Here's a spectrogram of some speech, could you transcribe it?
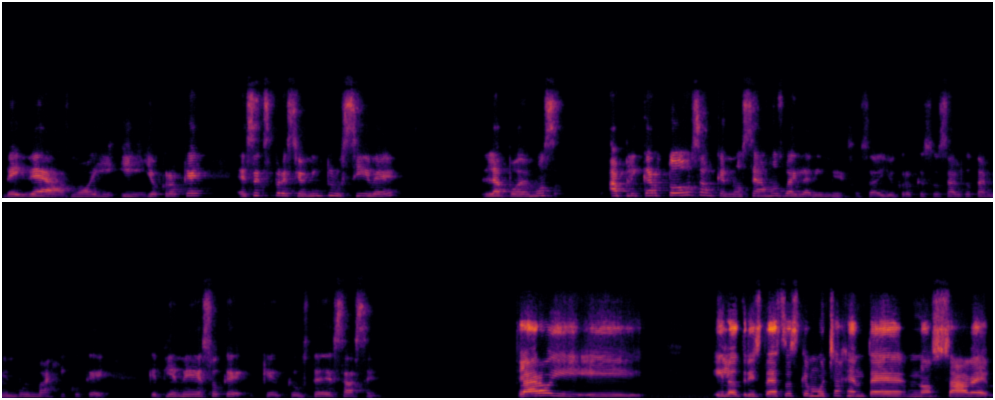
de ideas, ¿no? Y, y yo creo que esa expresión inclusive la podemos aplicar todos aunque no seamos bailarines. O sea, yo creo que eso es algo también muy mágico que, que tiene eso que, que, ustedes hacen. Claro, y, y, y, lo triste de esto es que mucha gente no sabe,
